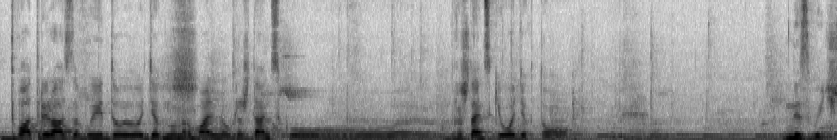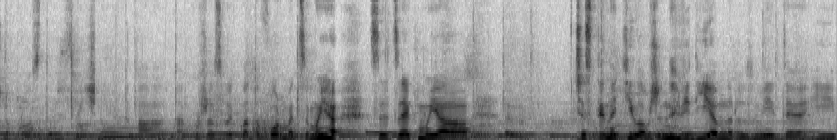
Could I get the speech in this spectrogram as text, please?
два-три рази вийду, одягну нормальну гражданську е, гражданський одяг, то незвично просто, незвично. А так уже звикла до форми. Це моя, це, це як моя частина тіла вже невід'ємна, розумієте? І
